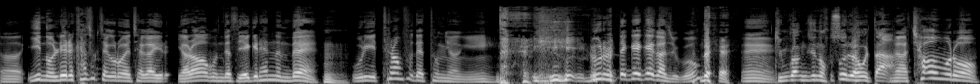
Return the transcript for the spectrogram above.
어, 이 논리를 계속적으로 제가 여러 군데서 얘기를 했는데 음. 우리 트럼프 대통령이 이 룰을 떼게 깨가지고 네. 예. 김광진은 헛소리를 하고 있다. 아, 처음으로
